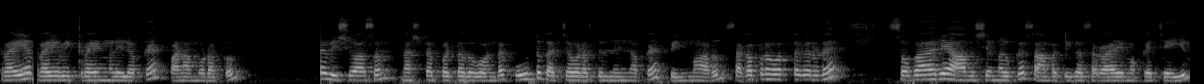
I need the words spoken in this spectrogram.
ക്രയ ക്രയവിക്രയങ്ങളിലൊക്കെ പണം മുടക്കും. വിശ്വാസം നഷ്ടപ്പെട്ടതുകൊണ്ട് കൂട്ടുകച്ചവടത്തിൽ നിന്നൊക്കെ പിന്മാറും. സഹപ്രവർത്തകരുടെ സ്വകാര്യ ആവശ്യങ്ങൾക്ക് സാമ്പത്തിക സഹായമൊക്കെ ചെയ്യും.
